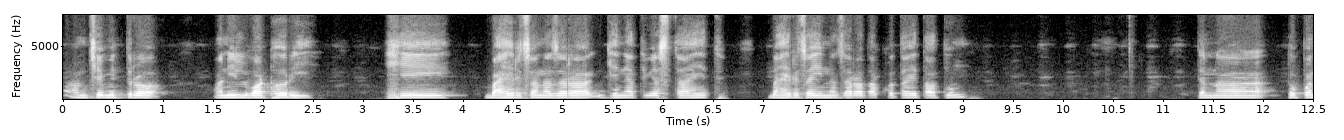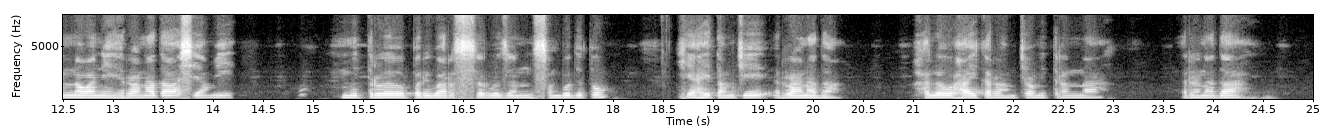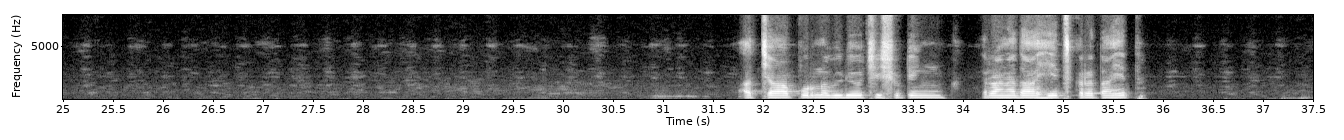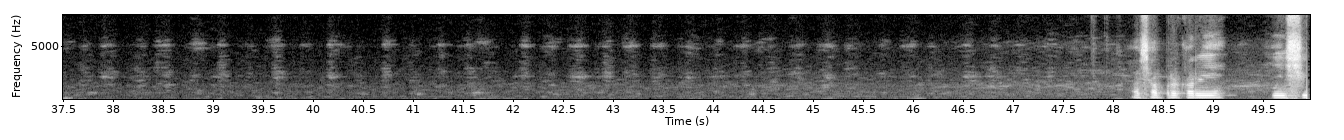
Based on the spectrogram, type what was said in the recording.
आमचे मित्र अनिल वाठोरी हे बाहेरचा नजारा घेण्यात व्यस्त आहेत. बाहेरचाही नजारा दाखवत आहेत आतून. त्यांना टोपण नावाने राणादा असे आम्ही मित्र परिवार सर्वजण संबोधतो. हे आहेत आमचे राणादा हॅलो हाय करा आमच्या मित्रांना. राणादा आजच्या पूर्ण व्हिडिओची शूटिंग राणादा हेच करत आहेत. अशा प्रकारे हे शिव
